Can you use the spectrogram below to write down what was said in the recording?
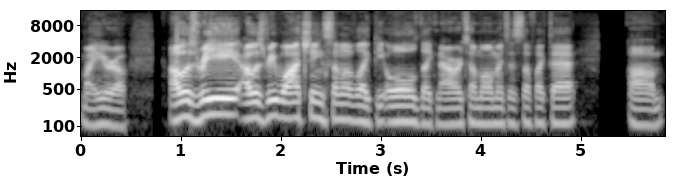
my hero. I was re I was rewatching some of like the old like Naruto moments and stuff like that. Um,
